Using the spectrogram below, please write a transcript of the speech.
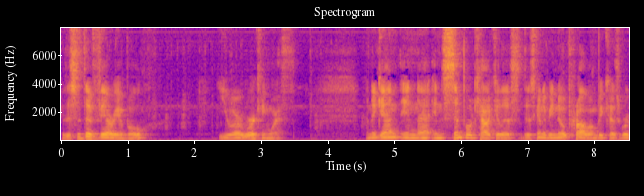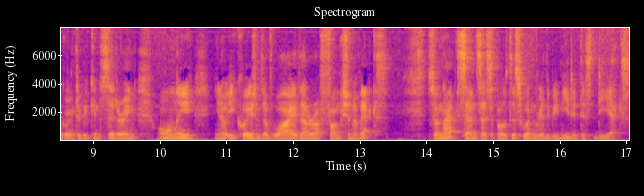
This is the variable you are working with. And again, in, uh, in simple calculus, there's going to be no problem because we're going to be considering only you know, equations of y that are a function of x. So in that sense, I suppose this wouldn't really be needed, this dx.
